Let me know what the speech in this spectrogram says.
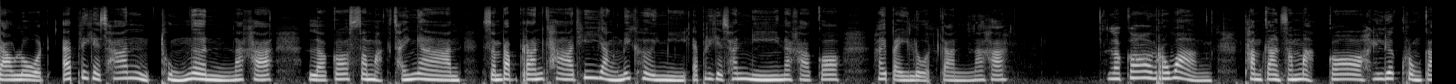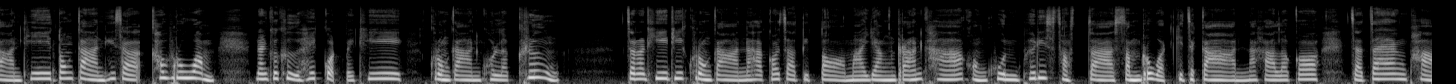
ดาวน์โหลดแอปพลิเคชันถุงเงินนะคะ แล้วก็สมัครใช้งานสำหรับร้านค้าที่ยังไม่เคยมีแอปพลิเคชันนี้นะคะ ก็ให้ไปโหลดกันนะคะ แล้วก็ระหว่างทำการสมัครก็ให้เลือกโครงการที่ต้องการที่จะเข้าร่วม นั่นก็คือให้กดไปที่โครงการคนละครึ่ง เจ้าหน้าที่ที่โครงการนะคะก็จะติดต่อมายังร้านค้าของคุณเพื่อที่จะสำรวจกิจการนะคะ แล้วก็จะแจ้งผ่า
